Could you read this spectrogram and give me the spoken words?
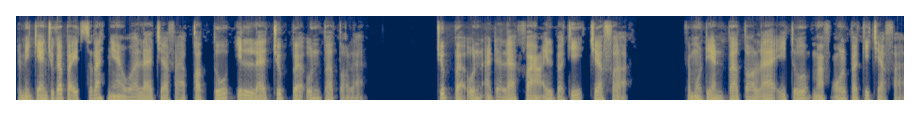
Demikian juga bait setelahnya wala jafaqattu illa jubbaun batola. Jubbaun adalah fa'il bagi jafa. Kemudian batola itu maf'ul bagi jafa.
